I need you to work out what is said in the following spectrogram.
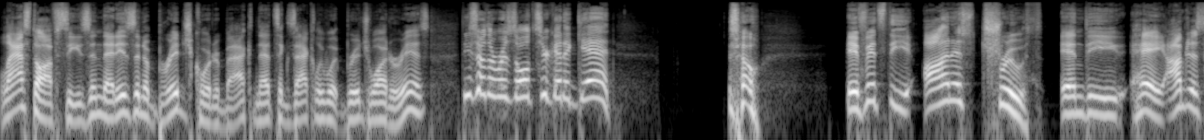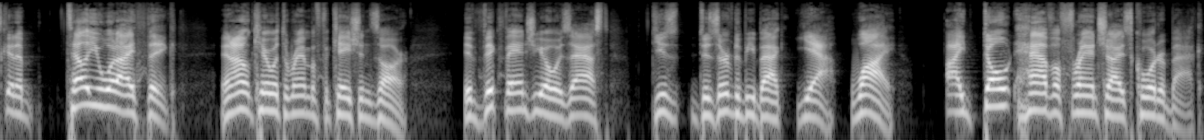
last offseason, that isn't a bridge quarterback, and that's exactly what Bridgewater is these are the results you're going to get. So if it's the honest truth and the, hey, I'm just going to tell you what I think, and I don't care what the ramifications are. If Vic Fangio is asked, do you deserve to be back? Yeah. Why? I don't have a franchise quarterback.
